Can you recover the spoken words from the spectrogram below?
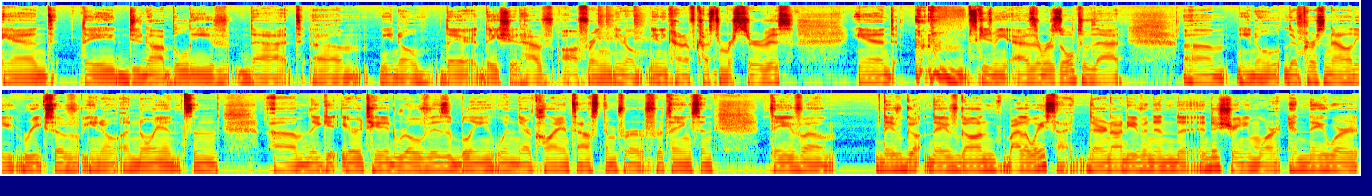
and they do not believe that um, you know they they should have offering you know any kind of customer service. And excuse me as a result of that um, you know their personality reeks of you know annoyance and um, they get irritated real visibly when their clients ask them for for things. And they've um, they've go- they've gone by the wayside they're not even in the industry anymore and they were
